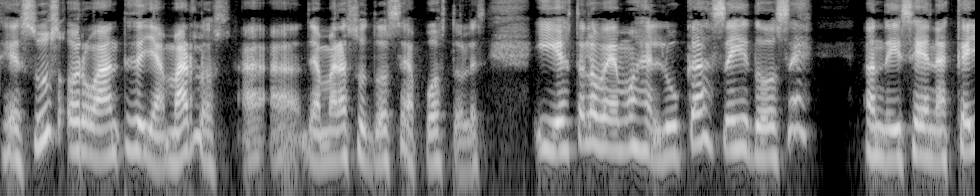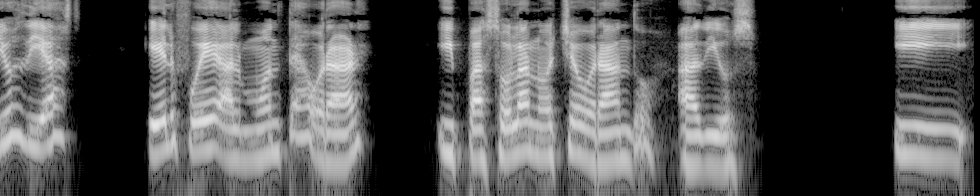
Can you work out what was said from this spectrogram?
Jesús oró antes de llamarlos, a, llamar a sus doce apóstoles. Y esto lo vemos en Lucas 6:12, donde dice, en aquellos días él fue al monte a orar y pasó la noche orando a Dios. Y,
